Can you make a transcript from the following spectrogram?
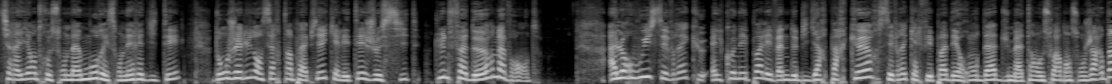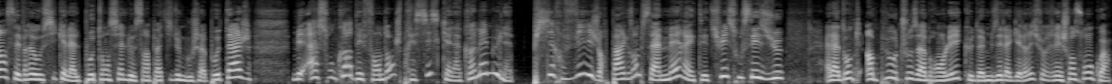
tiraillée entre son amour et son hérédité, dont j'ai lu dans certains papiers qu'elle était, je cite, d'une fadeur navrante. Alors oui, c'est vrai qu'elle connaît pas les vannes de Bigard par cœur, c'est vrai qu'elle fait pas des rondades du matin au soir dans son jardin, c'est vrai aussi qu'elle a le potentiel de sympathie louche à potage, mais à son corps défendant, je précise qu'elle a quand même eu la pire vie, genre par exemple sa mère a été tuée sous ses yeux. Elle a donc un peu autre chose à branler que d'amuser la galerie sur les chansons quoi.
